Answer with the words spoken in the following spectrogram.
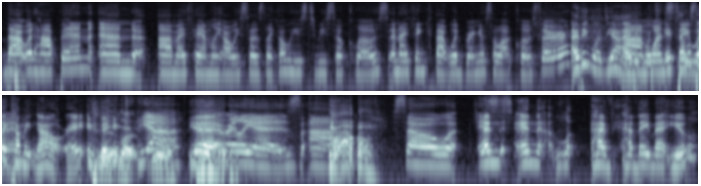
that would happen. And uh, my family always says like, "Oh, we used to be so close," and I think that would bring us a lot closer. I think once, yeah, I think Um, once, once it's they almost like coming out, right? Yeah, like, Yeah. Yeah. It really is. Um, so and and l- have have they met you?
